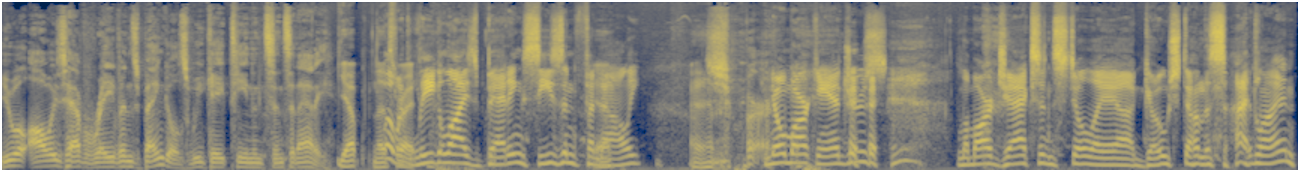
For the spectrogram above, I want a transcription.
you will always have Ravens Bengals week 18 in Cincinnati. Yep, that's Well, with right. legalized betting season finale. Sure. No Mark Andrews. Lamar Jackson still a uh, ghost on the sideline.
